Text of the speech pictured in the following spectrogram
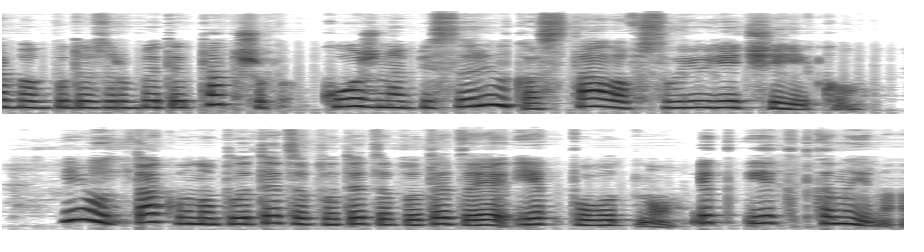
треба буде зробити так, щоб кожна бісеринка стала в свою ячейку. І от так воно плететься, плететься, плететься, як, полотно, як, як тканина.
